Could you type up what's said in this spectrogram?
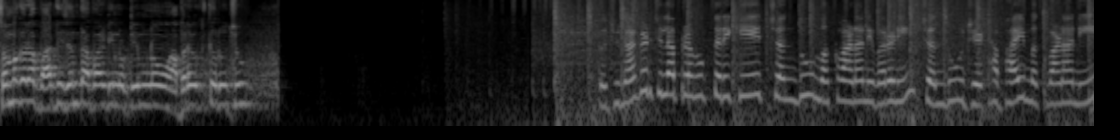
સમગ્ર ભારતીય જનતા પાર્ટીનું ટીમનો હું આભાર વ્યક્ત કરું છું. તો જુનાગઢ જિલ્લા પ્રમુખ તરીકે ચંદુ મકવાણાની વરણી, ચંદુ જેઠાભાઈ મકવાણાની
